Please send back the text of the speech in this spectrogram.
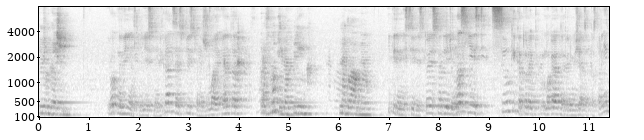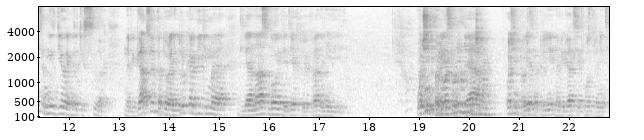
Navigation. И вот мы видим, что есть навигация в списке, нажимаю Enter. Просмотрено линк на главную. И переместились. То есть, смотрите, у нас есть ссылки, которые помогают нам перемещаться по странице. Мы сделаем из этих ссылок навигацию, которая не только видимая для нас, но и для тех, кто экрана не видит. Очень полезно для очень полезно при навигации по странице.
